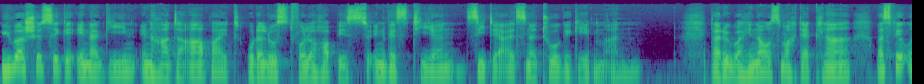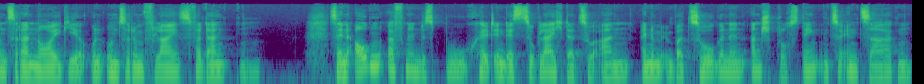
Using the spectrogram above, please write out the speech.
überschüssige Energien in harte Arbeit oder lustvolle Hobbys zu investieren, sieht er als naturgegeben an. Darüber hinaus macht er klar, was wir unserer Neugier und unserem Fleiß verdanken. Sein augenöffnendes Buch hält indes zugleich dazu an, einem überzogenen Anspruchsdenken zu entsagen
